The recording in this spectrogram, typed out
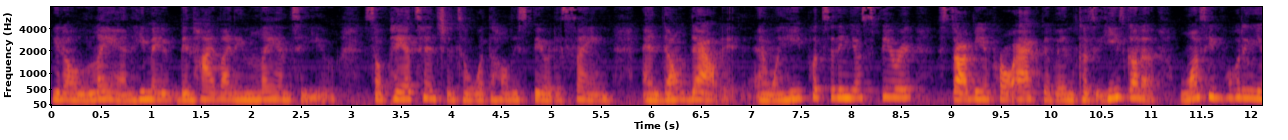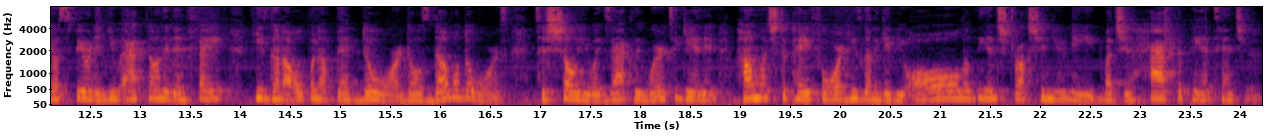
You know, land. He may have been highlighting land to you you. So pay attention to what the Holy Spirit is saying and don't doubt it. And when He puts it in your spirit, start being proactive. And because He's going to, once He put it in your spirit and you act on it in faith, He's going to open up that door, those double doors, to show you exactly where to get it, how much to pay for it. He's going to give you all of the instruction you need, but you have to pay attention.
